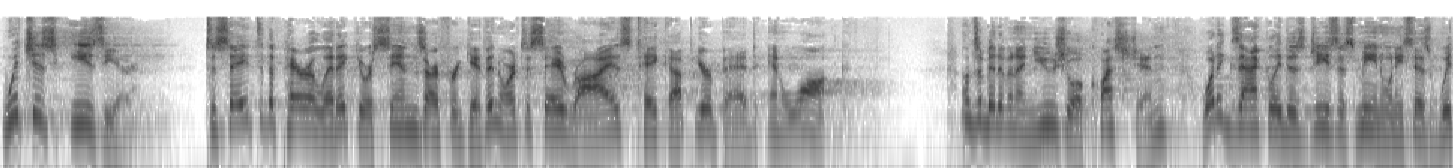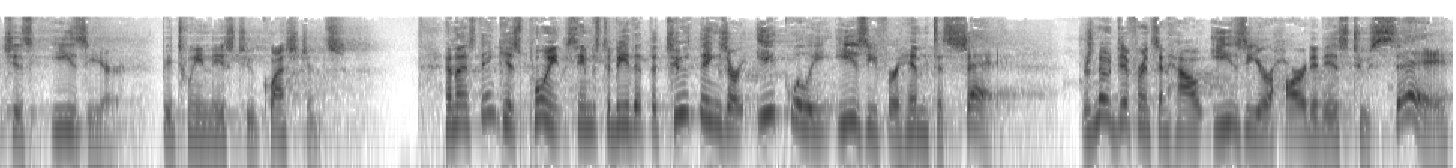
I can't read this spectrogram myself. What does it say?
which is easier? To say to the paralytic, Your sins are forgiven, or to say, Rise, take up your bed, and walk? That's a bit of an unusual question. What exactly does Jesus mean when he says, Which is easier between these two questions? And I think his point seems to be that the two things are equally easy for him to say. There's no difference in how easy or hard it is to say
